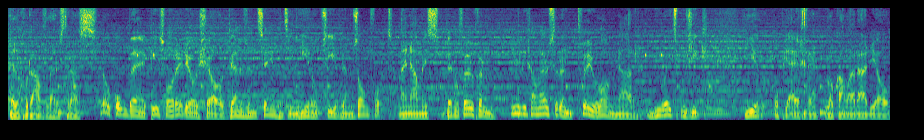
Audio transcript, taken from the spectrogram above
Hele goede avond luisteraars. Welkom bij Peaceful Radio Show 1017 hier op CFM Zandvoort. Mijn naam is Benno Veugen en jullie gaan luisteren twee uur lang naar New Age muziek hier op je eigen lokale radio.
